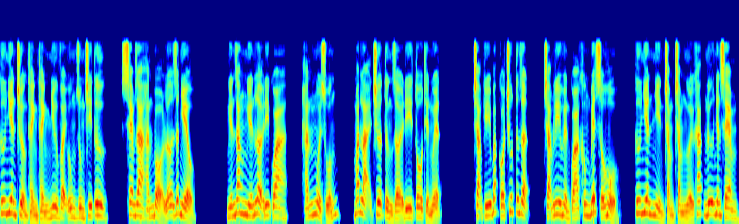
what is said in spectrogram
cư nhiên trưởng thành thành như vậy ung dung chi tư, xem ra hắn bỏ lỡ rất nhiều. Nghiến răng nghiến lợi đi qua, hắn ngồi xuống, mắt lại chưa từng rời đi Tô Thiền Nguyệt. Trạm ký bắc có chút tức giận, trạm ly huyền quá không biết xấu hổ, cư nhiên nhìn chằm chằm người khác nữ nhân xem,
